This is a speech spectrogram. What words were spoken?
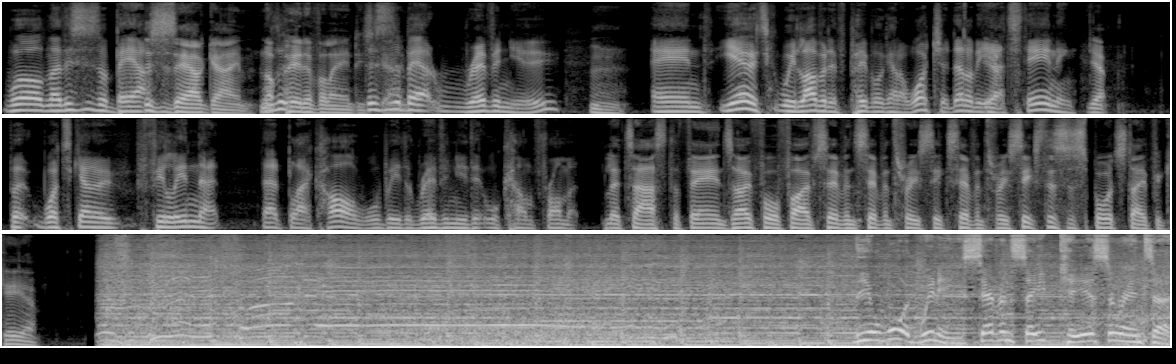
Well, no, this is about This is our game, not Well, Peter V'landys's this game. is about revenue, and yeah, it's, we love it if people are going to watch it. That'll be Yep. outstanding. Yep. But what's going to fill in that that black hole will be the revenue that will come from it. Let's ask the fans. 0457 736 736. This is Sports Day for Kia. The award winning seven seat Kia Sorento,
